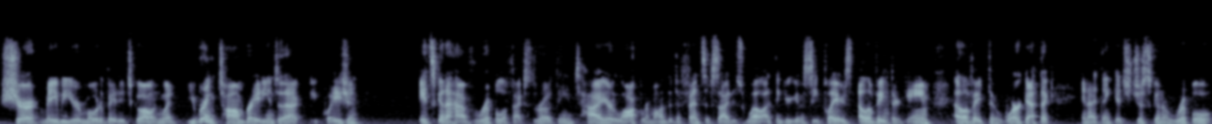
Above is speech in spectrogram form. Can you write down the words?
Sure, maybe you're motivated to go out and win. You bring Tom Brady into that equation, it's going to have ripple effects throughout the entire locker room on the defensive side as well. I think you're going to see players elevate their game, elevate their work ethic, and I think it's just going to ripple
